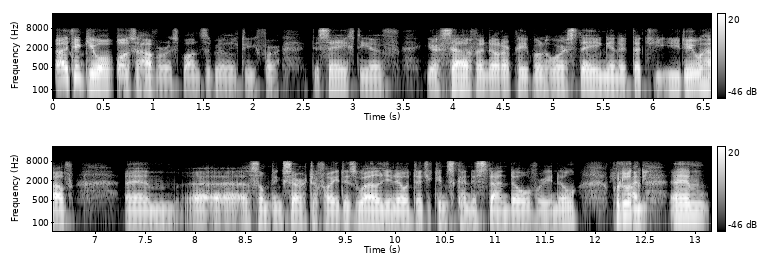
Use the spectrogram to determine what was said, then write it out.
I think you also have a responsibility for the safety of yourself and other people who are staying in it. That you, you do have um, uh, uh, something certified as well. You know that you can kind of stand over. You know, but look, and, um,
